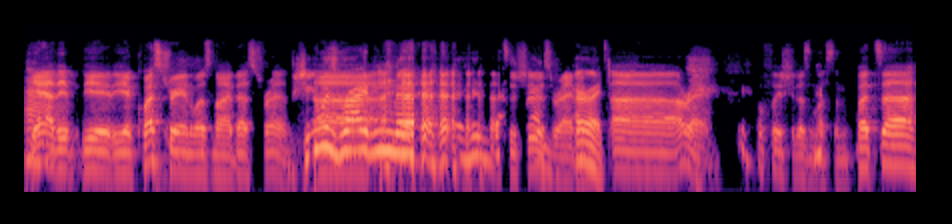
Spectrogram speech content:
yeah, the, the the equestrian was my best friend. She was riding, uh, that's what she was riding. All right. uh, all right. Hopefully, she doesn't listen, but uh,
